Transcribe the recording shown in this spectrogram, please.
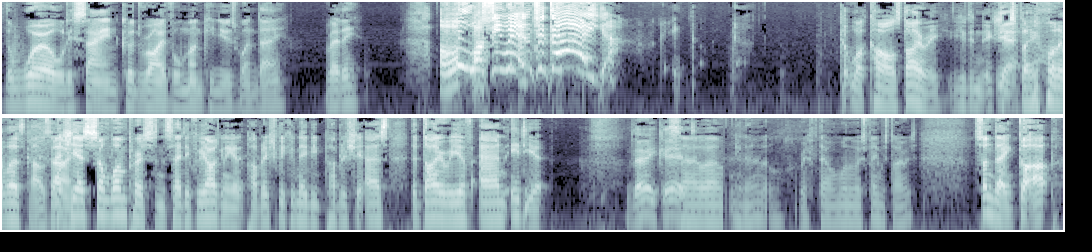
the world is saying could rival Monkey News one day. Ready? Oh, what's he written today? Well, Carl's diary. You didn't ex- Yeah. explain what it was. Carl's diary. Actually, as some one person said, if we are going to get it published, we could maybe publish it as the Diary of an Idiot. Very good. So, um, you know, a little riff there on one of the most famous diaries. Sunday, got up,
